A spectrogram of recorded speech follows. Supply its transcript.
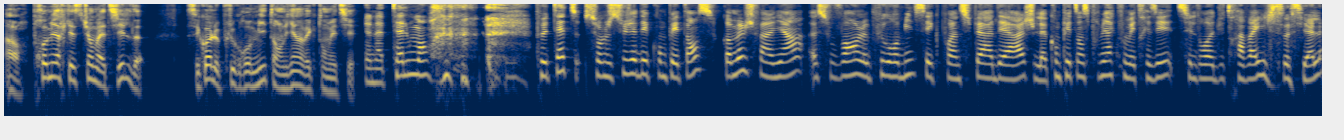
Alors, première question, Mathilde. C'est quoi le plus gros mythe en lien avec ton métier? Il y en a tellement. Peut-être sur le sujet des compétences, quand même je fais un lien, souvent le plus gros mythe c'est que pour un super ADRH, la compétence première qu'il faut maîtriser, c'est le droit du travail et le social.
